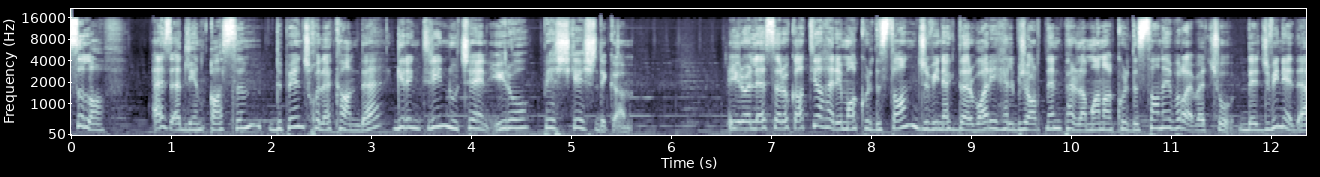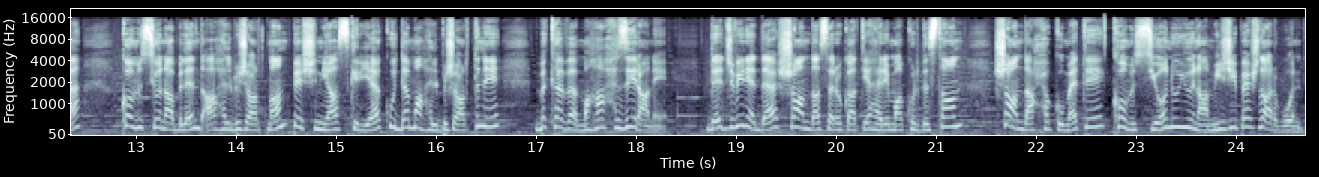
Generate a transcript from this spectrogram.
Silav, ez Edlîn Qasim di pênc xulekan de girngtirîn nûçeyên îro pêşkêş dikim. Îro lê serokatiya Herêma Kurdistan civînek derbarî hilbijartinên Perlemana Kurdistanê birêveçû de civînê de Komisyona bilind a hilbijartinan pêşinyas kiriye ku dema hilbijartinê bikeve meha hizîranê. Dê civînê de şanda serokatiya Herêma Kurdistan, şanda hikûmetê, komisyon û yunamî jî pêşdar bûn.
